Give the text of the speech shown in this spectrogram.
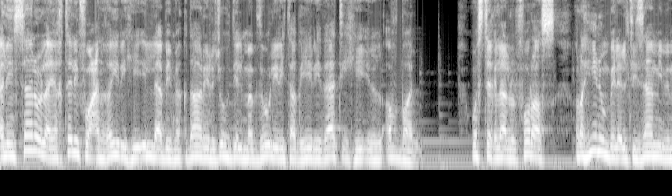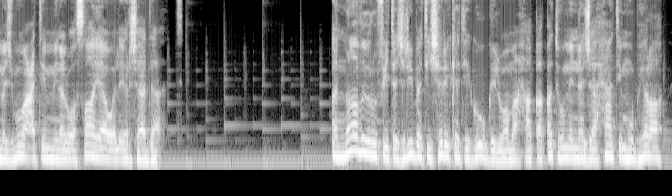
الإنسان لا يختلف عن غيره إلا بمقدار الجهد المبذول لتغيير ذاته إلى الأفضل. واستغلال الفرص رهين بالالتزام بمجموعة من الوصايا والإرشادات. الناظر في تجربة شركة جوجل وما حققته من نجاحات مبهرة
